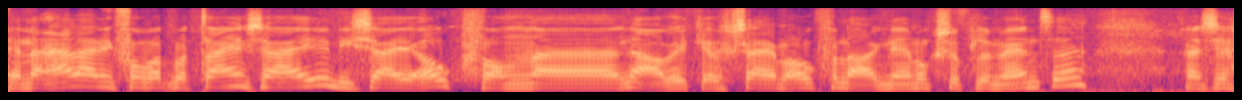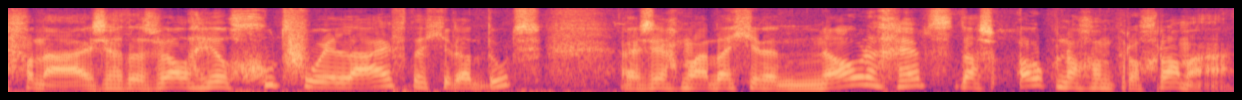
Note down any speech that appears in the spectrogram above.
En naar aanleiding van wat Martijn zei, die zei ook van, uh, nou, ik, zei hem ook van, nou, ik neem ook supplementen. En hij zegt van, nou, hij zegt, dat is wel heel goed voor je lijf dat je dat doet. Hij zegt, maar dat je het nodig hebt, dat is ook nog een programma.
